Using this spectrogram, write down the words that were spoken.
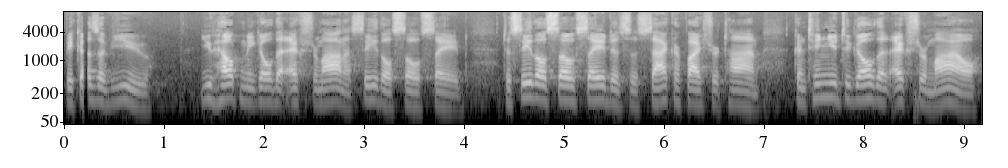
Because of you you helped me go that extra mile and see those souls saved. To see those souls saved is to sacrifice your time. Continue to go that extra mile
